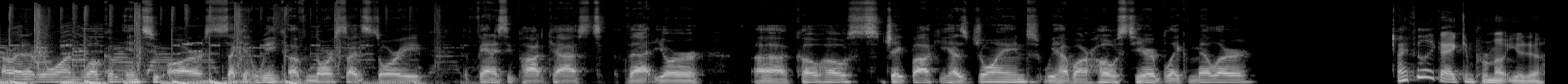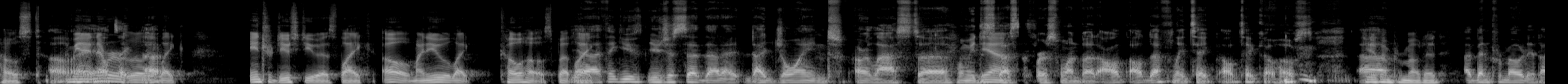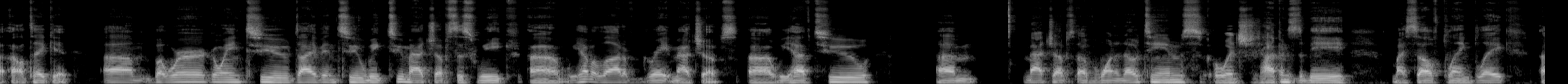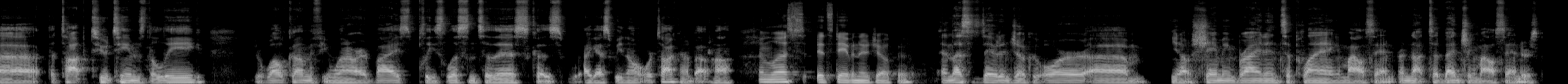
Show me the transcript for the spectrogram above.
All right, everyone, welcome into our second week of Northside Story, the fantasy podcast that your uh, co host Jake Bakke has joined. We have our host here, Blake Miller. I feel like I can promote you to host. Oh, I mean, hey, I never really that. like introduced you as like, oh, my new like co-host, but like I think you you just said that I, I joined our last uh, when we Yeah. discussed the first one, but I'll I'll definitely take I'll take co-host. you've been Um, promoted. I've been promoted. I- I'll take it. Um, but we're going to dive into week two matchups this week. Uh, we have a lot of great matchups. Uh, we have two um, matchups of one and O teams, which happens to be myself playing Blake. Uh, the top two teams in the league. You're welcome. If you want our advice, please listen to this because I guess we know what we're talking about, huh? Unless it's David Njoku. unless it's David Njoku or um, you know shaming Brian into playing Miles Sanders or not to benching Miles Sanders.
